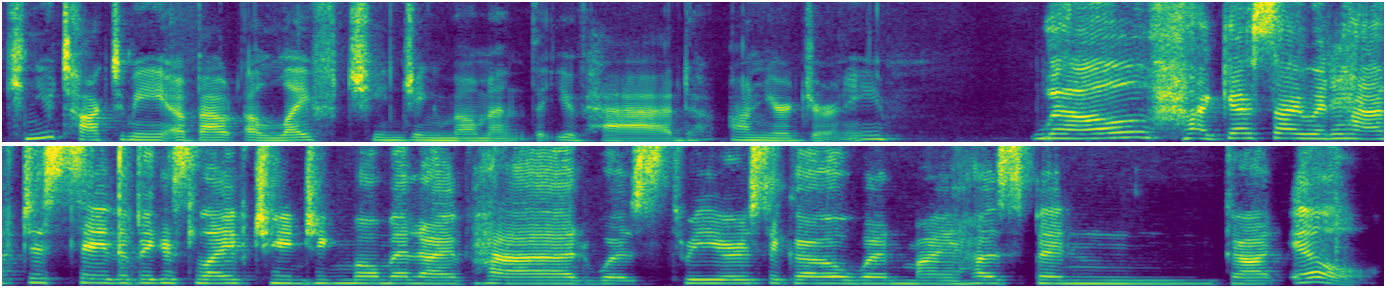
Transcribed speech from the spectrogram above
can you talk to me about a life changing moment that you've had on your journey? Well, I guess I would have to say the biggest life changing moment I've had was three years ago when my husband got ill.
